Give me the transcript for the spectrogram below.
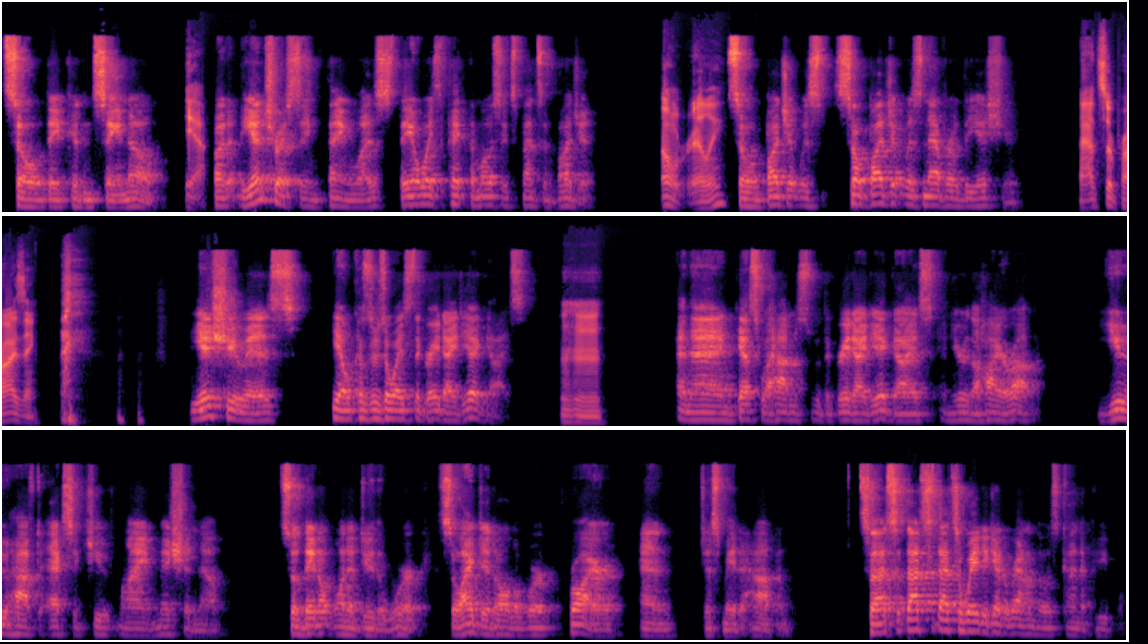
So they couldn't say no. Yeah. But the interesting thing was they always picked the most expensive budget. Oh, really? So budget was so budget was never the issue. That's surprising. the issue is, you know, because there's always the great idea guys. Mm-hmm. And then guess what happens with the great idea guys? And you're the higher up. You have to execute my mission now. So they don't want to do the work. So I did all the work prior and just made it happen. So that's that's that's a way to get around those kind of people.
